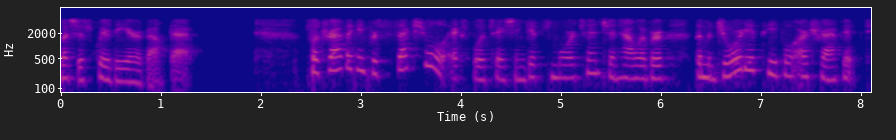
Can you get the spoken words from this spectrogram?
Let's just clear the air about that. So, trafficking for sexual exploitation gets more attention. However, the majority of people are trafficked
